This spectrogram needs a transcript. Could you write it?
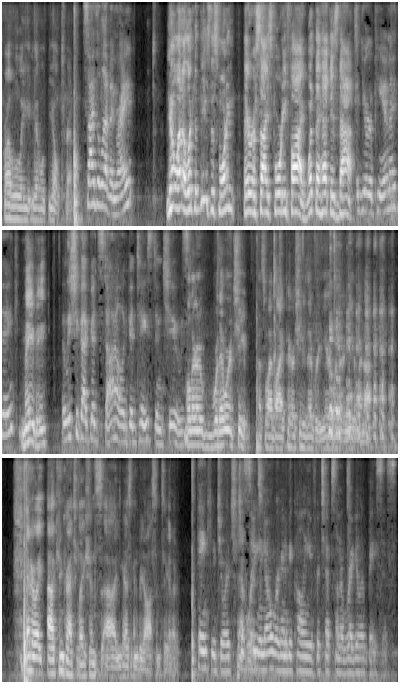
probably you'll, you'll trip. Size 11, right? You know what? I looked at these this morning. They were a size 45. What the heck is that? European, I think. Maybe. At least you got good style and good taste in shoes. Well, they're, they weren't cheap. That's why I buy a pair of shoes every year, whether I need them or not. Anyway, uh, congratulations. Uh, you guys are going to be awesome together. Thank you, George. Can't Just so you know, we're going to be calling you for tips on a regular basis.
